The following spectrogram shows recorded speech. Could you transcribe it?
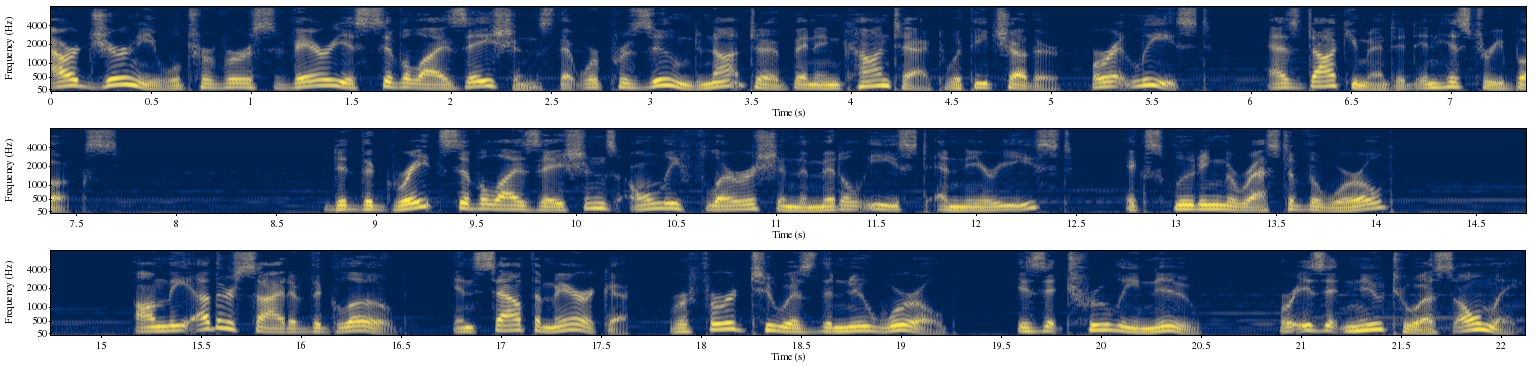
Our journey will traverse various civilizations that were presumed not to have been in contact with each other, or at least, as documented in history books. Did the great civilizations only flourish in the Middle East and Near East, excluding the rest of the world? On the other side of the globe, in South America, referred to as the New World, is it truly new, or is it new to us only?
